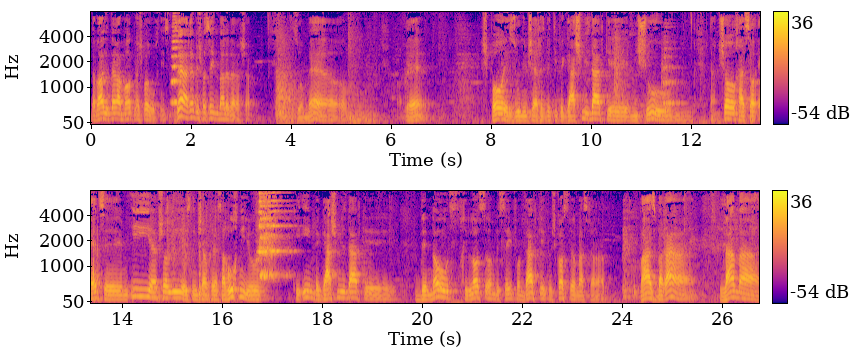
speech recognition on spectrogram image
דבר יותר עמוק מהשפוע רוחניס? זה הרב בשפסיין בא לדבר עכשיו. אז הוא אומר, השפוע זו נמשכת בטיפי גשמיס דווקא משום תמשוך עשו עצם, אי אפשר לי, אז נמשך מבחינת הרוחניות, כי אם בגשמיס דווקא, דנוס חילוסון בסייפון דווקא, קושקוסטר מסחרל. מה ההסברה? למה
